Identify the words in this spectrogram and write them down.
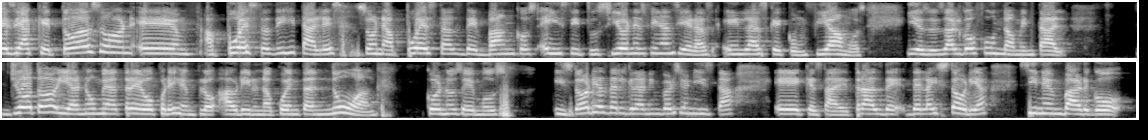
Pese a que todas son eh, apuestas digitales, son apuestas de bancos e instituciones financieras en las que confiamos y eso es algo fundamental. Yo todavía no me atrevo, por ejemplo, a abrir una cuenta en Nubank. Conocemos historias del gran inversionista eh, que está detrás de, de la historia. Sin embargo,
